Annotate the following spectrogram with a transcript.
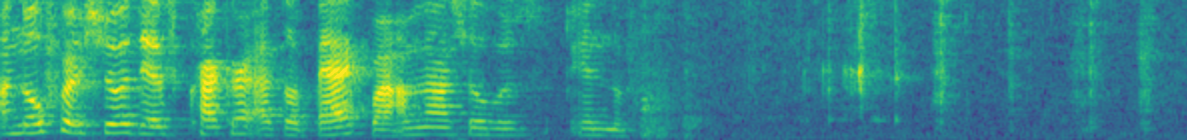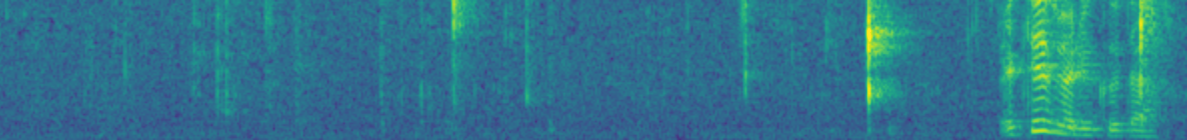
I know for sure there's cracker at the back, but I'm not sure what's in the front. It is really good though.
